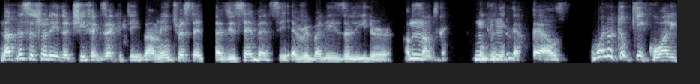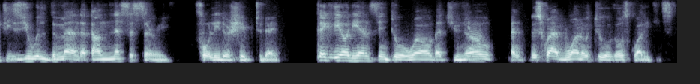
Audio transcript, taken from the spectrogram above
not necessarily the chief executive. I'm interested, as you say, Betsy, everybody is a leader of mm. something, mm-hmm. including themselves. One or two key qualities you will demand that are necessary for leadership today. Take the audience into a world that you know and describe one or two of those qualities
